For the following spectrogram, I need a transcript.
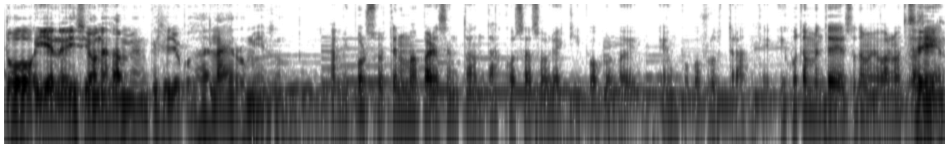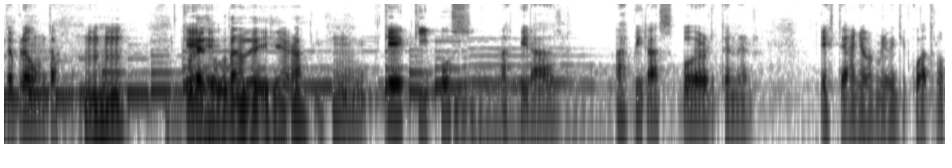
Todo, y en ediciones también, qué sé yo, cosas de Lightroom y eso. A mí por suerte no me aparecen tantas cosas sobre equipos porque es un poco frustrante. Y justamente de eso también va nuestra Sí. siguiente pregunta. Por Que- eso justamente dije, ¿verdad? ¿Qué equipos aspiras, aspiras poder tener este año 2024?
